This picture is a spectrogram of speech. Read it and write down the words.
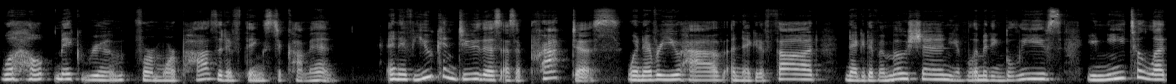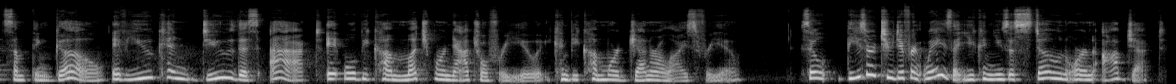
will help make room for more positive things to come in. And if you can do this as a practice, whenever you have a negative thought, negative emotion, you have limiting beliefs, you need to let something go. If you can do this act, it will become much more natural for you. It can become more generalized for you. So these are two different ways that you can use a stone or an object.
